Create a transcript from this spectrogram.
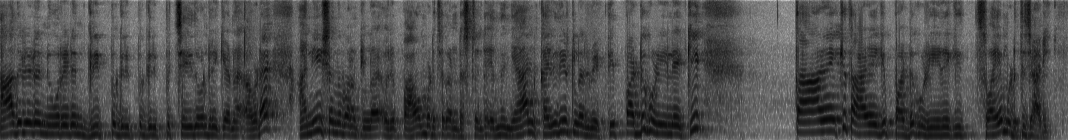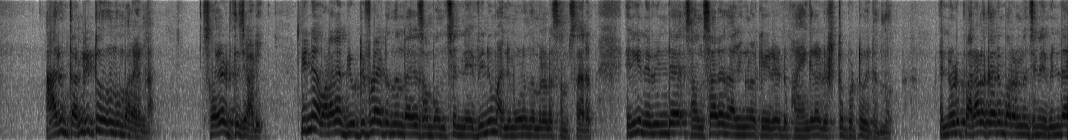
ആദിലയുടെയും നൂറയുടെയും ഗ്രിപ്പ് ഗ്രിപ്പ് ഗ്രിപ്പ് ചെയ്തുകൊണ്ടിരിക്കുകയാണ്. അവിടെ അനീഷ് എന്ന് പറഞ്ഞിട്ടുള്ള ഒരു പാവം പഠിച്ച കണ്ടസ്റ്റന്റ് എന്ന് ഞാൻ കരുതിയിട്ടുള്ള ഒരു വ്യക്തി പടുകുഴിയിലേക്ക് താഴേക്ക് താഴേക്ക് പടുകുഴിയിലേക്ക് സ്വയം എടുത്ത് ചാടി. ആരും തള്ളിയിട്ടതൊന്നും പറയണ്ട. സ്വയം എടുത്ത് ചാടി. പിന്നെ വളരെ ബ്യൂട്ടിഫുൾ ആയിട്ട് ഇന്നുണ്ടായ സംഭവം വെച്ചാൽ നെവിനും അനുമോളും തമ്മിലുള്ള സംസാരം. എനിക്ക് നെവിന്റെ സംസാര കാര്യങ്ങളൊക്കെ ഈടായിട്ട് ഭയങ്കരമായിട്ട് ഇഷ്ടപ്പെട്ടു വരുന്നു. എന്നോട് പല ആൾക്കാരും പറയുന്നത് വെച്ചാൽ നെവിന്റെ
